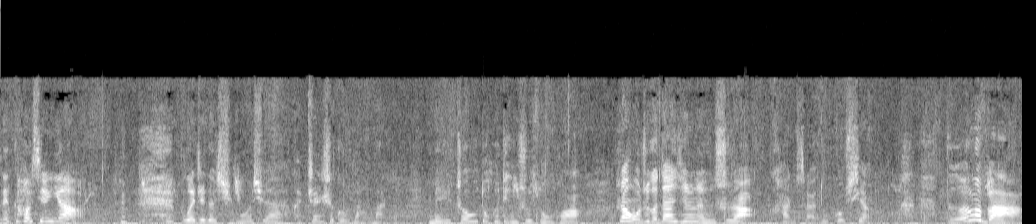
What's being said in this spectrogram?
你那高兴样！不过这个许墨轩可真是够浪漫的，每周都会定时送花，让我这个单身人士啊，看起来都够羡慕。得了吧，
